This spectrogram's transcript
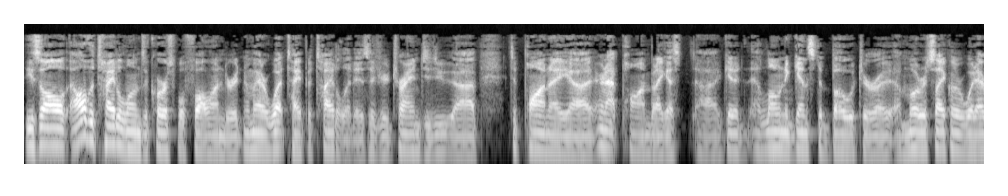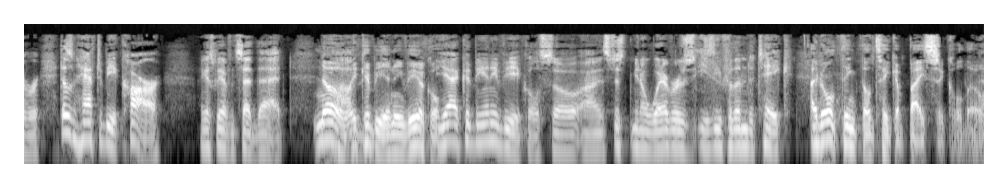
These all all the title loans, of course, will fall under it, no matter what type of title it is. If you're trying to do uh, to pawn a uh, or not pawn, but I guess uh, get a, a loan against a boat or a, a motorcycle or whatever, it doesn't have to be a car. I guess we haven't said that. No, Um, it could be any vehicle. Yeah, it could be any vehicle. So uh, it's just you know whatever's easy for them to take. I don't think they'll take a bicycle though.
